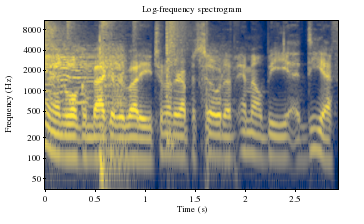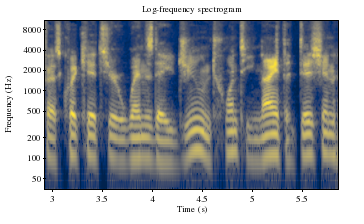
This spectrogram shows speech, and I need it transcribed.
And welcome back, everybody, to another episode of MLB DFS Quick Hits, your Wednesday, June 29th edition.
